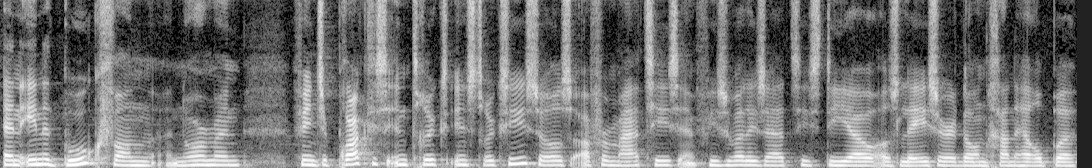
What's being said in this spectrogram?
En in het boek van Norman vind je praktische instruc- instructies, zoals affirmaties en visualisaties, die jou als lezer dan gaan helpen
